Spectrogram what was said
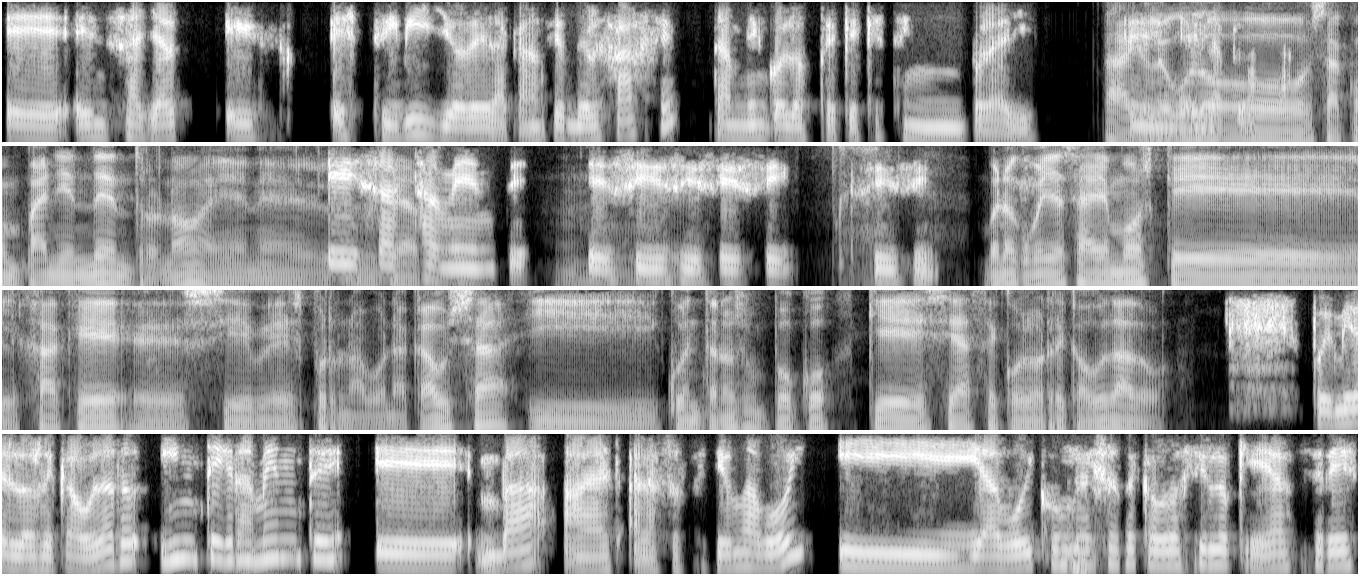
eh, ensayar el estribillo de la canción del jaje, también con los peques que estén por allí. Para que luego los acompañen dentro, ¿no? En el, Exactamente. Eh, sí, sí, sí, sí, sí, sí. Bueno, como ya sabemos que el jaque es, es por una buena causa y cuéntanos un poco qué se hace con lo recaudado. Pues mira, lo recaudado íntegramente eh, va a, la asociación Aboy y Aboy con esa recaudación lo que hace es,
